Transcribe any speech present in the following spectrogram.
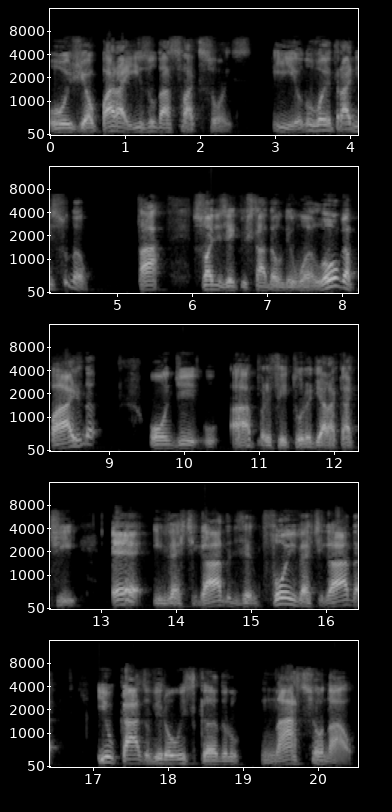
hoje é o paraíso das facções. E eu não vou entrar nisso, não, tá? Só dizer que o Estadão deu uma longa página, onde a Prefeitura de Aracati é investigada, dizendo que foi investigada, e o caso virou um escândalo nacional.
